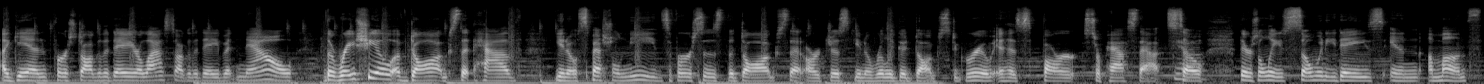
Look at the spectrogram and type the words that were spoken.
again, first dog of the day or last dog of the day, but now the ratio of dogs that have, you know, special needs versus the dogs that are just, you know, really good dogs to groom, it has far surpassed that. So there's only so many days in a month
